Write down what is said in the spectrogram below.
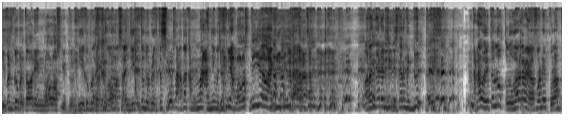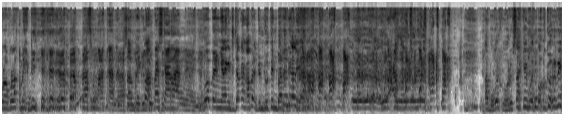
Even gue baru tahu ada yang lolos gitu. Iya gue baru tahu yang lolos anjing itu bener kita semua saatnya kena anjing masih yang lolos dia lagi. Orangnya ada di sini sekarang gendut. Karena waktu itu lu keluar kan telepon nih pulang pulang pulang ke McD langsung makan Sampai gendut. sampai sekarang ya. Gua pengen ngilangin jejak kan apa gendutin badan kali ya. ah Bogor kurus ah kayak buat Bogor nih.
